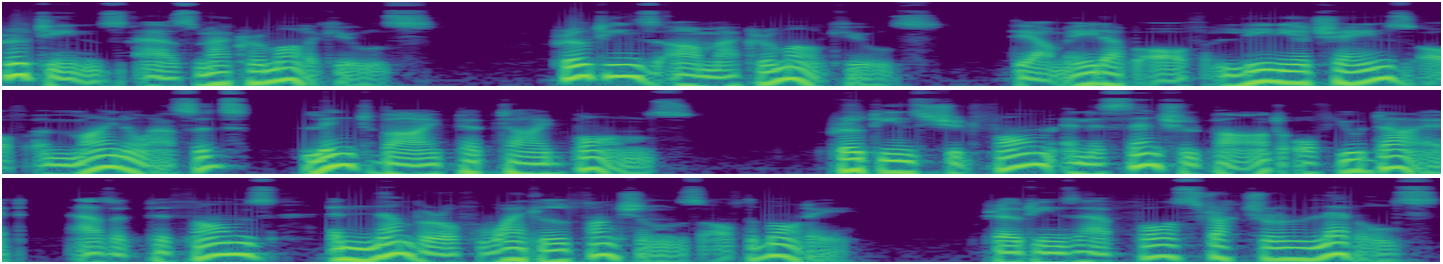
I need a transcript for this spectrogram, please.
Proteins as macromolecules. Proteins are macromolecules. They are made up of linear chains of amino acids linked by peptide bonds. Proteins should form an essential part of your diet as it performs a number of vital functions of the body. Proteins have four structural levels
